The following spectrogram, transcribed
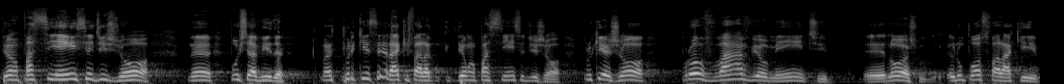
Tem uma paciência de Jó. Né? Puxa vida, Mas por que será que fala que tem uma paciência de Jó? Porque Jó provavelmente, é, lógico, eu não posso falar que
